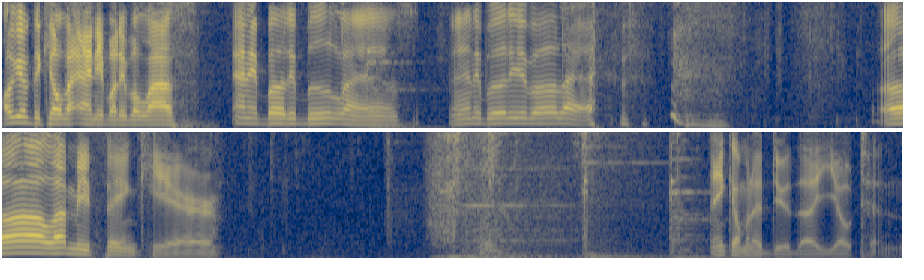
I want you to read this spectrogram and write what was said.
I'll give the kill to anybody but last. Anybody but last. Anybody but last. uh, let me think here. I think I'm gonna do the Jotunn's.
